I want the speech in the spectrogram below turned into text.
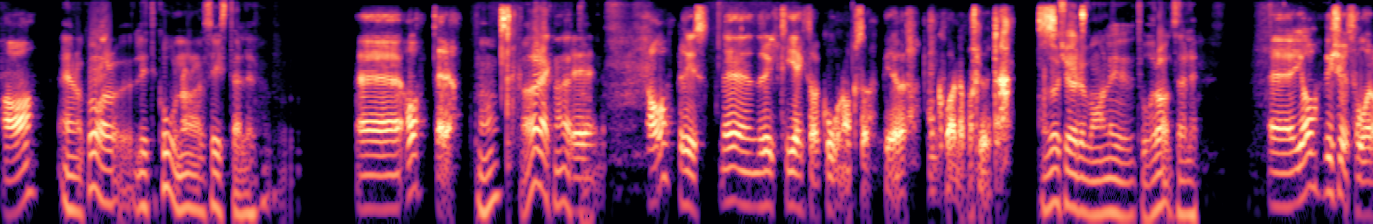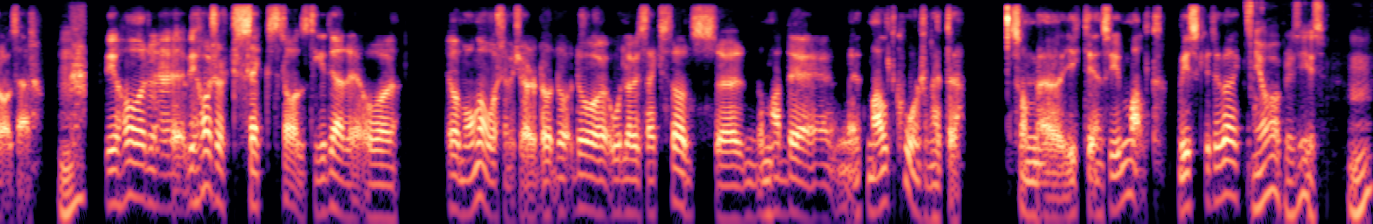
Ja. Är det något kvar? Lite korn sist eller? Eh, ja, det är det. Ja, jag räknar rätt. Eh, ja, precis. Det är drygt 10 hektar korn också blir det kvar där på slutet. Och då kör du vanlig tvårads eller? Eh, ja, vi kör tvårads här. Mm. Vi, har, eh, vi har kört sexrads tidigare och det var många år sedan vi körde. Då, då, då odlade vi sexrads. Eh, de hade ett maltkorn som hette som eh, gick till enzymmalt, whiskytillverkning. Ja, precis. Mm.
